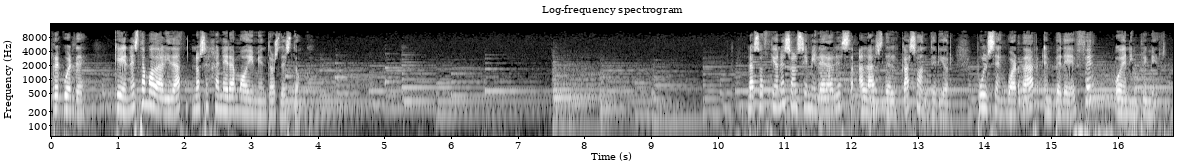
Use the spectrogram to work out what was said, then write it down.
Recuerde que en esta modalidad no se generan movimientos de stock. Las opciones son similares a las del caso anterior. Pulse en Guardar en PDF o en Imprimir.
